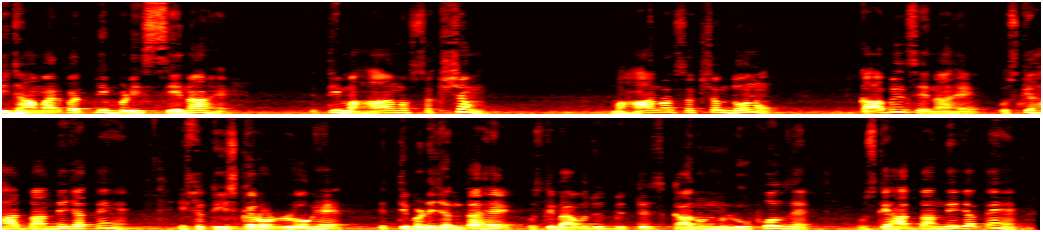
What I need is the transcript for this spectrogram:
कि जहाँ हमारे पास इतनी बड़ी सेना है, इतनी महान और सक्षम, महान और सक्षम दोनों, काबिल सेना है, उसके हाथ बांधे जाते हैं। 130 करोड़ लोग हैं, इतनी बड़ी जनता है, उसके बावजूद भी इतने कानून में लूप होल्स हैं, उसके हाथ बाँध दिए जाते हैं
